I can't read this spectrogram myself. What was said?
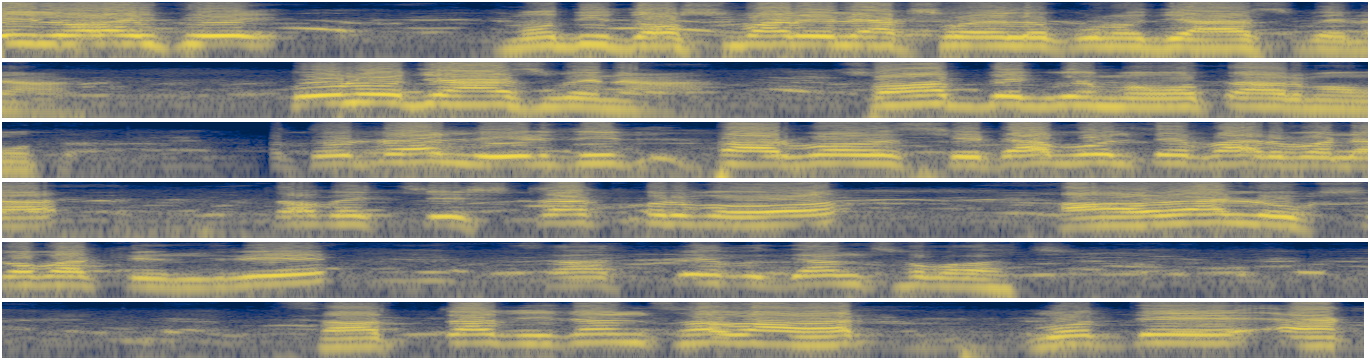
এই লড়াইতে মোদি দশ বার এলে একশো এলে কোনো যা আসবে না, কোনো যা আসবে না, সব দেখবে মমতা আর মমতা। কতটা লিড দিতে পারব সেটা বলতে পারব না, তবে চেষ্টা করব হাওড়া লোকসভা কেন্দ্রে সাতটা বিধানসভা আছে। সাতটা বিধানসভার মধ্যে এক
